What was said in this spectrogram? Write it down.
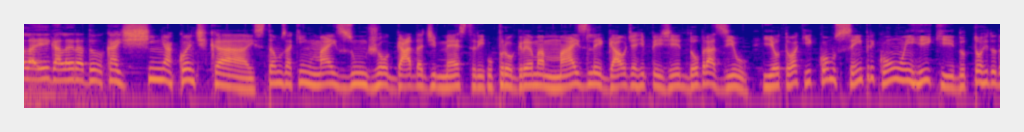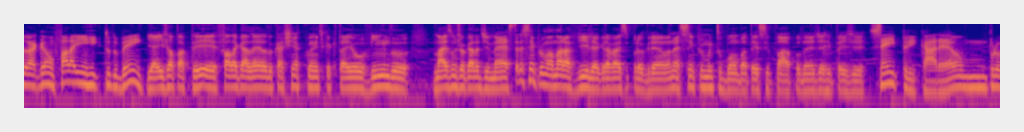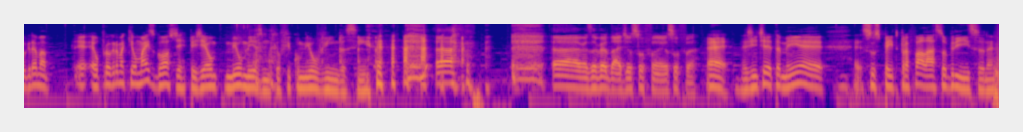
Fala aí, galera do Caixinha Quântica! Estamos aqui em mais um Jogada de Mestre, o programa mais legal de RPG do Brasil. E eu tô aqui, como sempre, com o Henrique, do Torre do Dragão. Fala aí, Henrique, tudo bem? E aí, JP, fala galera do Caixinha Quântica que tá aí ouvindo mais um Jogada de Mestre. É sempre uma maravilha gravar esse programa, né? É sempre muito bom bater esse papo, né, de RPG. Sempre, cara. É um programa é, é, o programa que eu mais gosto de RPG, é o meu mesmo, que eu fico me ouvindo, assim. ah, mas é verdade, eu sou fã, eu sou fã. É, a gente também é, é suspeito para falar sobre isso, né?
